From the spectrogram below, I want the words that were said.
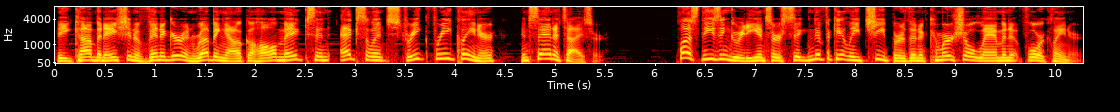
The combination of vinegar and rubbing alcohol makes an excellent streak free cleaner and sanitizer. Plus, these ingredients are significantly cheaper than a commercial laminate floor cleaner.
